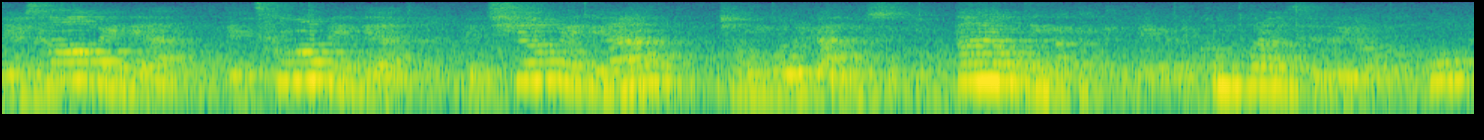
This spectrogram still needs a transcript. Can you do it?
내 사업에 대한, 내 창업에 대한, 내 취업에 대한 정보를 나눌 수 있다고 생각했기 때문에 컨퍼런스를 열었고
